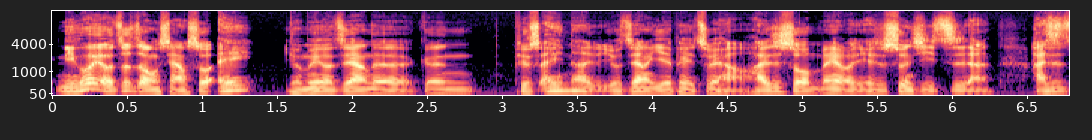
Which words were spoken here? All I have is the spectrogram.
你会有这种想说，哎、有没有这样的跟？比如说，哎、那有这样业配最好，还是说没有，也是顺其自然，还是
